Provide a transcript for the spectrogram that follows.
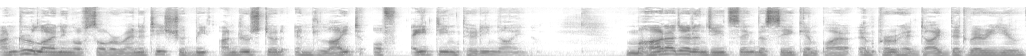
underlining of sovereignty should be understood in light of 1839. Maharaja Ranjit Singh, the Sikh Empire, emperor, had died that very year.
